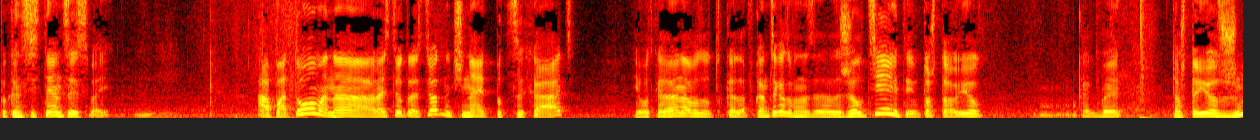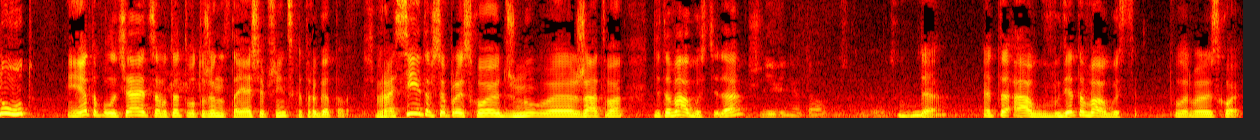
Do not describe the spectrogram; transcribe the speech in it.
по консистенции своей. А потом она растет, растет, начинает подсыхать. И вот когда она вот, когда, в конце концов она желтеет, и то, что ее как бы то, что ее сжнут, и это получается вот это вот уже настоящая пшеница, которая готова. То есть в России это все происходит, жну, э, жатва, где-то в августе, да? Жнивень это август. Да. Это а, где-то в августе происходит.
